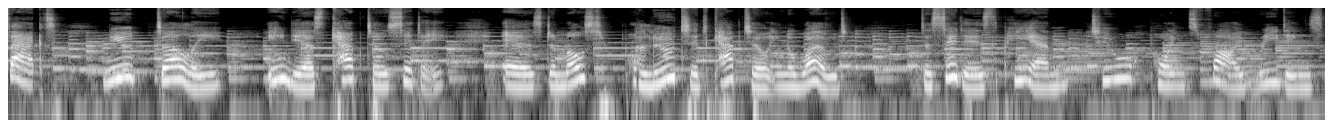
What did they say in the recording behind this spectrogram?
fact, New Delhi, India's capital city, is the most polluted capital in the world. The city's PM 2.5 readings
